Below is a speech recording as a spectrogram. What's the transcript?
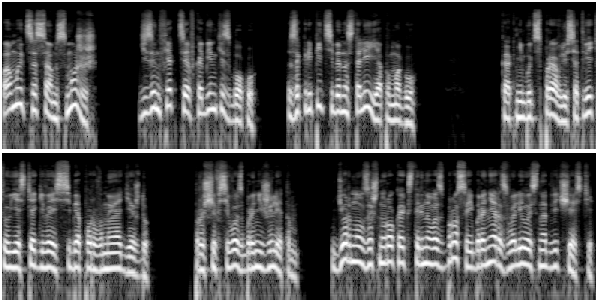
«Помыться сам сможешь?» Дезинфекция в кабинке сбоку. Закрепить себя на столе я помогу». «Как-нибудь справлюсь», — ответил я, стягивая с себя порванную одежду. «Проще всего с бронежилетом». Дернул за шнурок экстренного сброса, и броня развалилась на две части.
